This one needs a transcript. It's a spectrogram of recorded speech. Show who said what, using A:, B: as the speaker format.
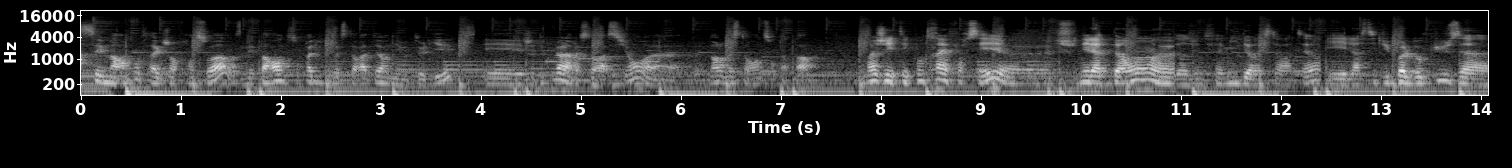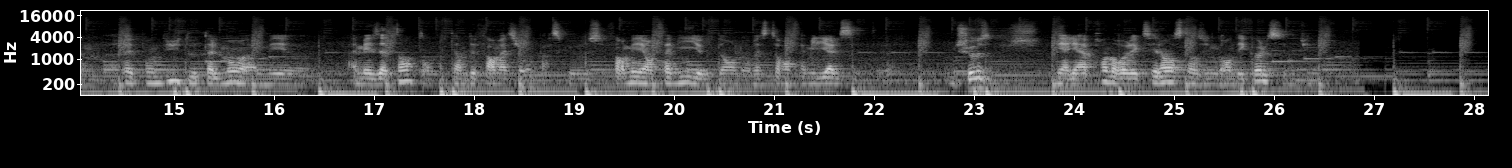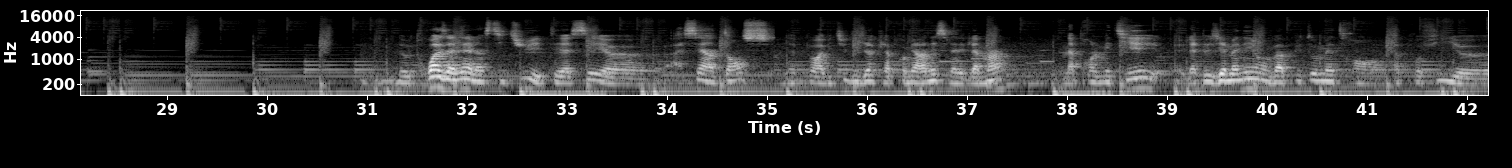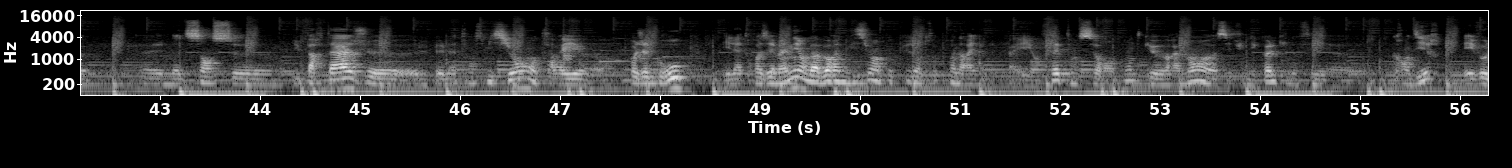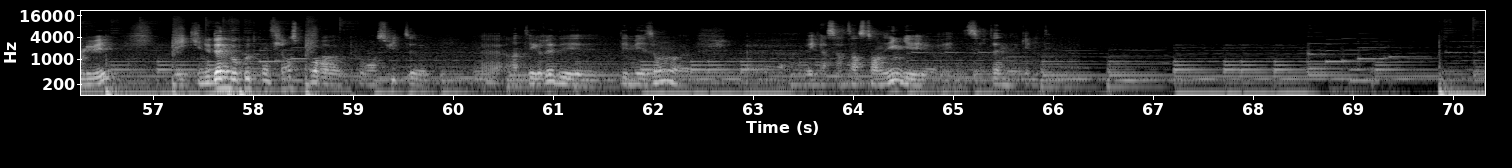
A: c'est ma rencontre avec Jean-François. Mes parents ne sont pas du tout restaurateurs ni hôteliers et j'ai découvert la restauration euh, dans le restaurant de son papa.
B: Moi j'ai été contraint et forcé, euh, je suis né là-dedans, euh, dans une famille de restaurateurs et l'Institut Paul Bocuse a répondu totalement à mes, à mes attentes en termes de formation parce que se former en famille dans le restaurant familial c'est une chose, mais aller apprendre l'excellence dans une grande école c'est Nos trois années à l'Institut étaient assez, euh, assez intenses. On a pour habitude de dire que la première année, c'est l'année de la main. On apprend le métier. La deuxième année, on va plutôt mettre à profit euh, euh, notre sens du partage, la transmission. On travaille en projet de groupe. Et la troisième année, on va avoir une vision un peu plus entrepreneuriale. Et en fait, on se rend compte que vraiment, c'est une école qui nous fait grandir, évoluer et qui nous donne beaucoup de confiance pour, pour ensuite intégrer des, des maisons euh, euh, avec un certain standing et, euh, et une certaine qualité.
